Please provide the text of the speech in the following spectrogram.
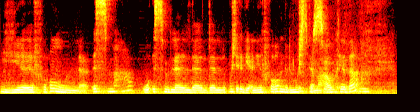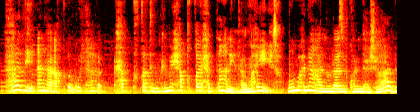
يرفعون اسمها واسم. يعني يرفعون المجتمع. أو كذا. هذه أنا أقولها حققت يمكن ما يحققها أحد ثاني ترى ما هي مو معناها إنه لازم يكون عندها شهادة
